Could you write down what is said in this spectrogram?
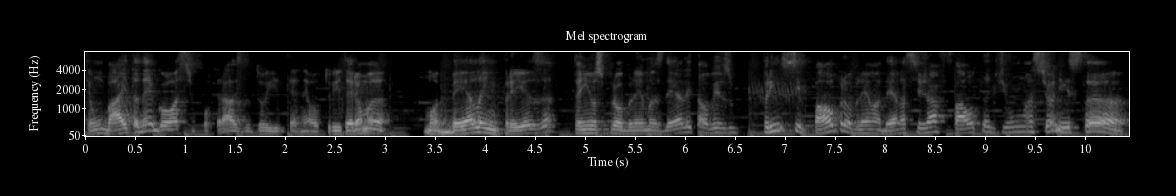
tem um baita negócio por trás do Twitter, né? O Twitter é uma, uma bela empresa, tem os problemas dela e talvez o principal problema dela seja a falta de um acionista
